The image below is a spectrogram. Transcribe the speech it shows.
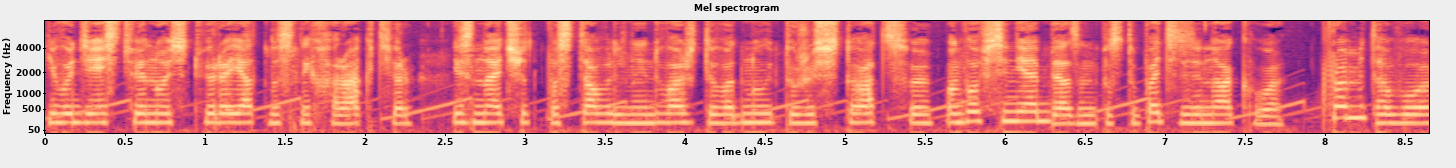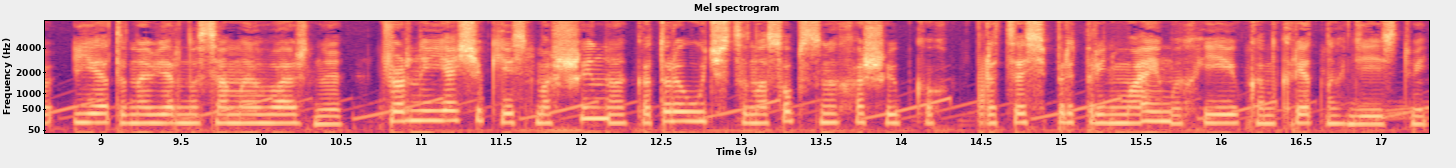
Его действия носят вероятностный характер, и значит, поставленный дважды в одну и ту же ситуацию, он вовсе не обязан поступать одинаково. Кроме того, и это, наверное, самое важное, черный ящик есть машина, которая учится на собственных ошибках в процессе предпринимаемых ею конкретных действий.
